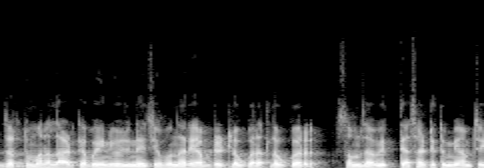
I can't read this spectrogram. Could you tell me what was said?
जर तुम्हाला लाडक्या बहीण योजनेचे होणारे अपडेट लवकरात लवकर समजावेत त्यासाठी तुम्ही आमच्या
